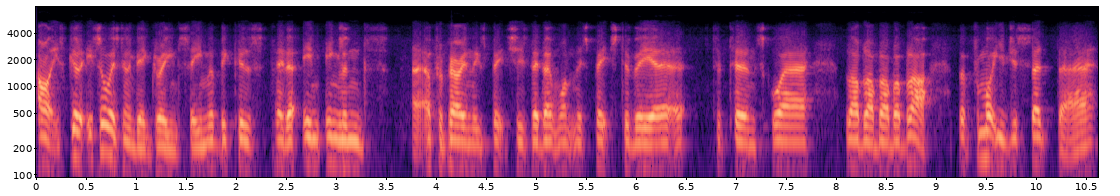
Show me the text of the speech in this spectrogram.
Oh, it's good. It's always going to be a green seamer because they in England uh, are preparing these pitches. They don't want this pitch to be a, to turn square. Blah blah blah blah blah. But from what you've just said there,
